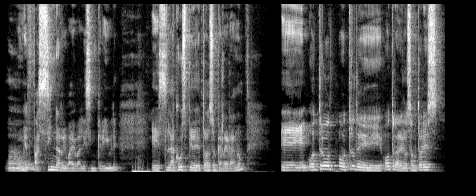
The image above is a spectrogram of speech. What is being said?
Uh. me fascina Revival, es increíble. Es la cúspide de toda su carrera, ¿no? Eh, otro, otro de, otra de los autores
